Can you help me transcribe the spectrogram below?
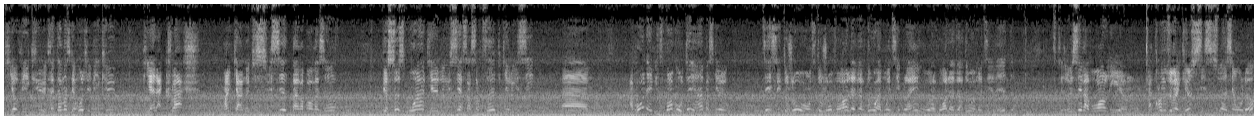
qui a vécu exactement ce que moi j'ai vécu, puis elle a crash, même qu'il y en a qui se suicident par rapport à ça, versus moi qui ai réussi à s'en sortir, puis qui ai réussi à, à voir la vie du bon côté, hein, parce que, c'est toujours, on dit toujours voir le verre d'eau à moitié plein ou euh, voir le verre d'eau à moitié vide. C'est de réussir à voir les. euh, à prendre du recul sur ces situations-là,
